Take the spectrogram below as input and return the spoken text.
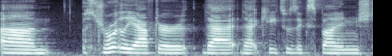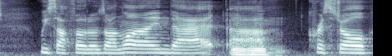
um, shortly after that, that case was expunged, we saw photos online that um, Crystal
